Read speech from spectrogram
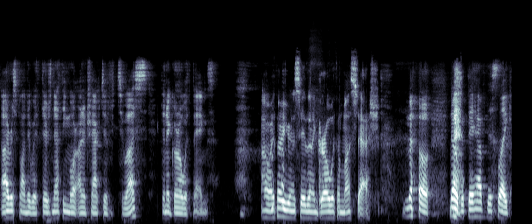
I responded with, there's nothing more unattractive to us than a girl with bangs. Oh, I thought you were going to say than a girl with a mustache. No, no, but they have this like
